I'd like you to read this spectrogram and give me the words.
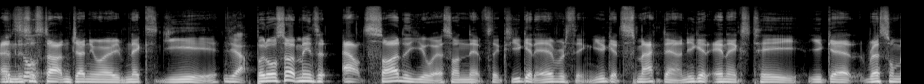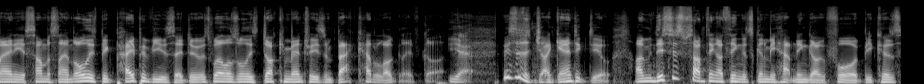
And this will start in January of next year. Yeah. But also, it means that outside of the US on Netflix, you get everything. You get SmackDown, you get NXT, you get WrestleMania, SummerSlam, all these big pay per views they do, as well as all these documentaries and back catalogue they've got. Yeah. This is a gigantic deal. I mean, this is something I think that's going to be happening going forward because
